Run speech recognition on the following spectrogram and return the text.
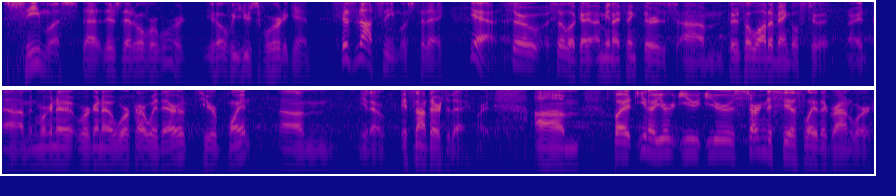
seamless? That There's that overword, you overused word again. It's not seamless today. Yeah. So so look, I, I mean, I think there's um, there's a lot of angles to it, right? Um, and we're gonna we're gonna work our way there. To your point, um, you know, it's not there today, right? Um, but you know, you're you, you're starting to see us lay the groundwork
